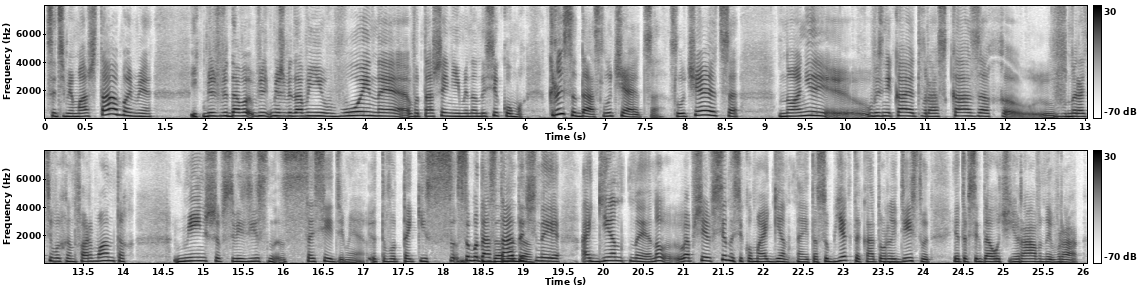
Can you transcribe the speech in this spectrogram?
с этими масштабами и межвидовые войны в отношении именно насекомых. Крысы, да, случаются. Случаются но они э, возникают в рассказах, э, в нарративах информантах меньше в связи с, с соседями. Это вот такие самодостаточные, Да-да-да. агентные. Ну, вообще все насекомые агентные. Это субъекты, которые действуют. Это всегда очень равный враг.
